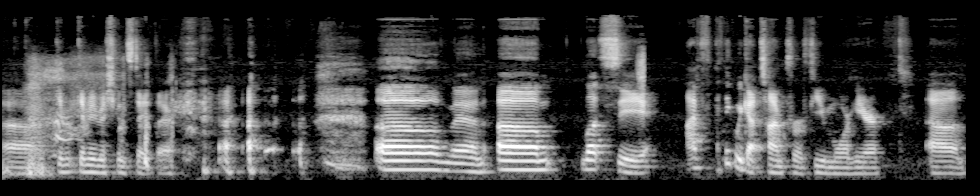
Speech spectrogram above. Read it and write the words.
uh, give, give me Michigan State there. oh man, um, let's see. i I think we got time for a few more here. Um,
